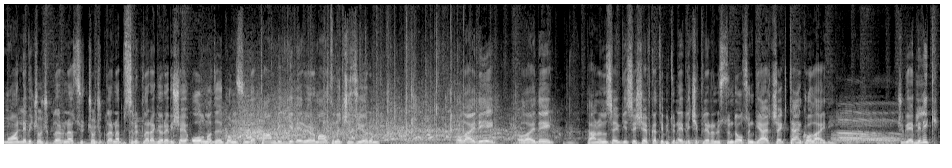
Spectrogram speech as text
muhallebi çocuklarına, süt çocuklarına, pısırıklara göre bir şey olmadığı konusunda tam bilgi veriyorum, altını çiziyorum. Kolay değil, kolay değil. Tanrı'nın sevgisi, şefkati bütün evli çiftlerin üstünde olsun. Gerçekten kolay değil. Çünkü evlilik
